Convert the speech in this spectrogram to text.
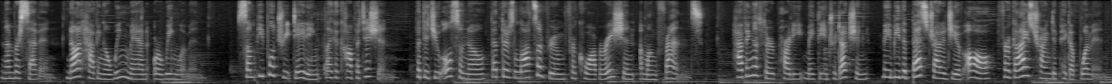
Number 7. Not having a wingman or wingwoman. Some people treat dating like a competition, but did you also know that there's lots of room for cooperation among friends? Having a third party make the introduction may be the best strategy of all for guys trying to pick up women.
